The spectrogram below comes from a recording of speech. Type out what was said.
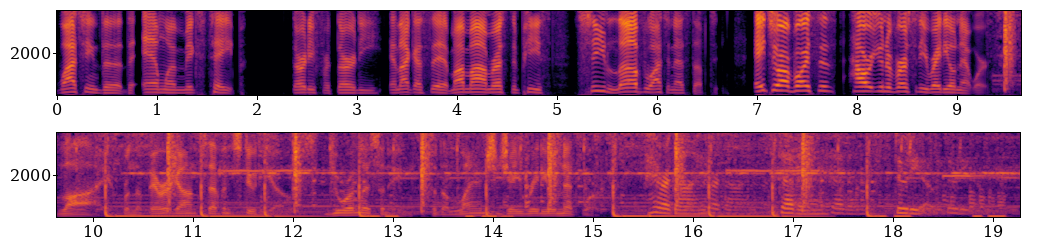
watching the the And1 mixtape 30 for 30. And like I said, my mom, rest in peace, she loved watching that stuff too. HUR Voices, Howard University Radio Network. Live from the Paragon 7 studios, you are listening to the Lance J Radio Network. Paragon, 7, Studios.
